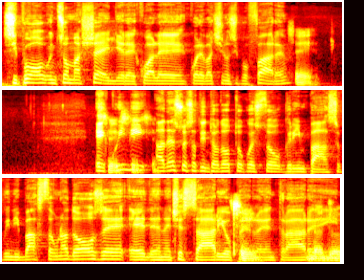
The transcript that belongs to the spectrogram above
Si può insomma scegliere quale, quale vaccino si può fare? Sì. E sì, quindi sì, sì. adesso è stato introdotto questo Green Pass, quindi basta una dose ed è necessario per entrare in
